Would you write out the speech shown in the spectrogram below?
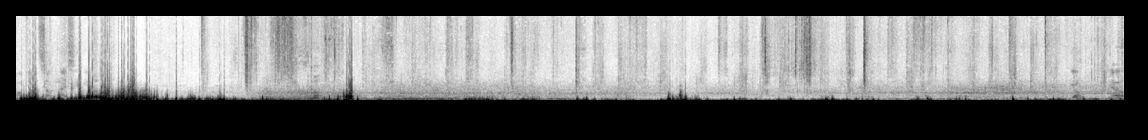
I'll find something nice here. Let's go. Go. Yep.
